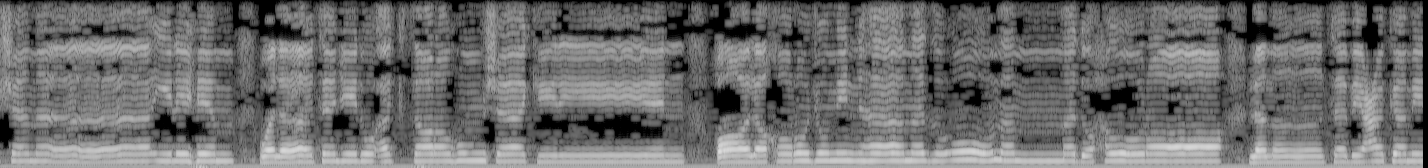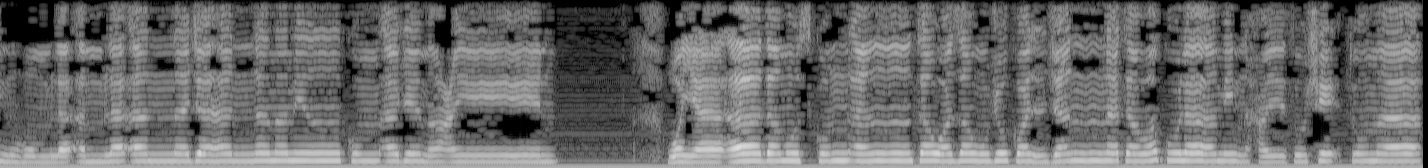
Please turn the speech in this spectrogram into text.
شمائلهم ولا تجد أكثرهم شاكرين. قال اخرج منها مذءوما مدحورا. لمن تبعك منهم لأملأن جهنم منكم أجمعين. ويا آدم اسكن أنت وزوجك الجنة وكلا من حيث شئتما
